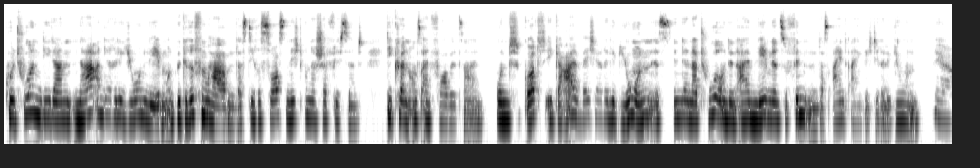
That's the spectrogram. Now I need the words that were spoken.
Kulturen, die dann nah an der Religion leben und begriffen haben, dass die Ressourcen nicht unerschöpflich sind, die können uns ein Vorbild sein. Und Gott, egal welcher Religion, ist in der Natur und in allem Lebenden zu finden. Das eint eigentlich die Religionen. Ja.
